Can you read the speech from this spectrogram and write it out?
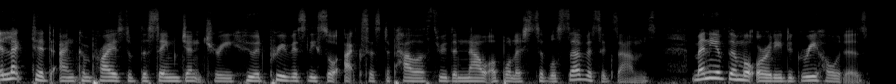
Elected and comprised of the same gentry who had previously sought access to power through the now abolished civil service exams, many of them were already degree holders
